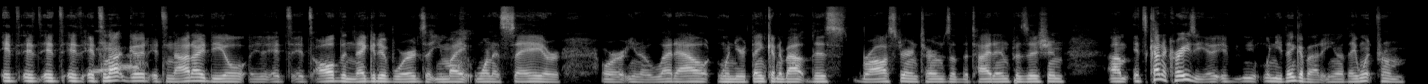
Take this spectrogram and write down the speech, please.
It, it, it, it, it's yeah. not good. It's not ideal. It's it's all the negative words that you might want to say or or you know let out when you're thinking about this roster in terms of the tight end position um, it's kind of crazy if, when you think about it. You know, they went from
